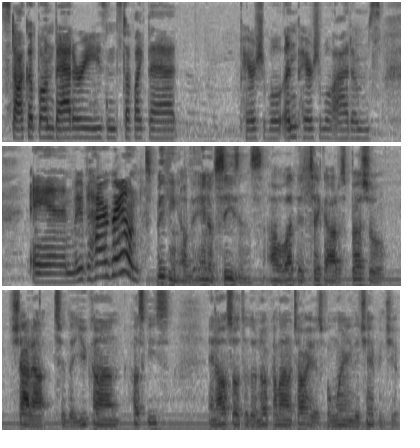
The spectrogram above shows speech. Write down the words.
stock up on batteries and stuff like that, perishable, unperishable items, and move to higher ground. Speaking of the end of seasons, I would like to take out a special shout out to the UConn Huskies and also to the North Carolina Tar Heels for winning the championship.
